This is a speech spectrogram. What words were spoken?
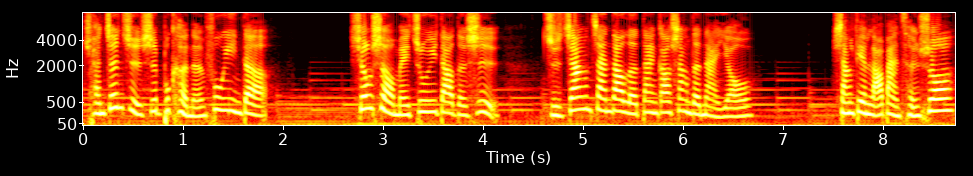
传真纸是不可能复印的。凶手没注意到的是，纸张沾到了蛋糕上的奶油。商店老板曾说，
